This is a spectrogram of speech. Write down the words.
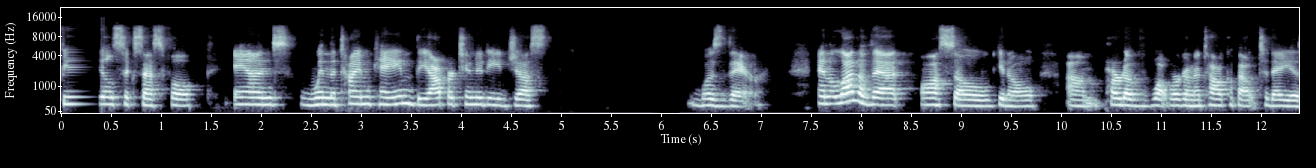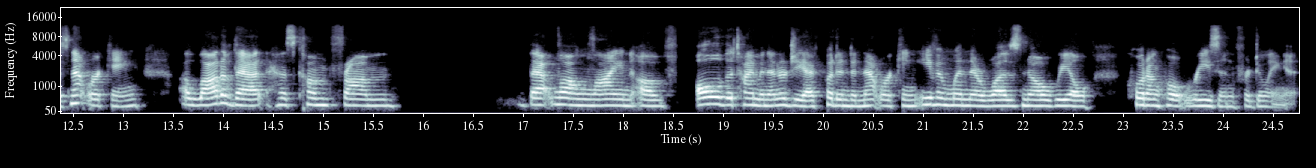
feel successful. And when the time came, the opportunity just was there. And a lot of that also, you know, um, part of what we're going to talk about today is networking. A lot of that has come from that long line of all the time and energy I've put into networking, even when there was no real quote unquote reason for doing it.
